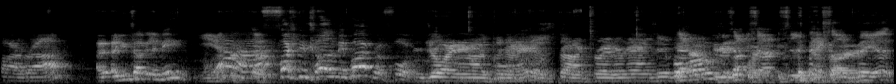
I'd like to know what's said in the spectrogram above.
Barbara? Are, are you talking to me? Yeah. What the fuck are you calling me Barbara for? Joining us today is stock trader Nancy Yeah, Pelosi. stop, stop. I called me up.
